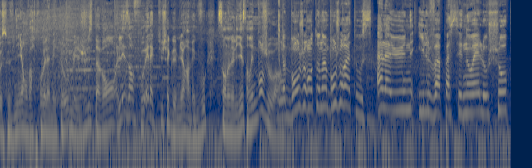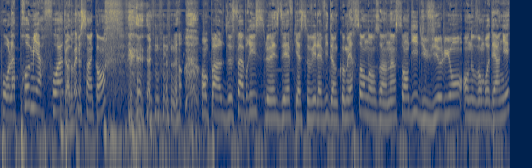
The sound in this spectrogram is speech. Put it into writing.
beaux souvenirs. On va retrouver la météo, mais juste avant, les infos et l'actu chaque demi-heure avec vous. Sandrine Ollier. Sandrine, bonjour. Bonjour Antonin, bonjour à tous. À la une, il va passer Noël au chaud pour la première fois depuis 5 ans. on parle de Fabrice, le SDF qui a sauvé la vie d'un commerçant dans un incendie du Vieux-Lyon en novembre dernier.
